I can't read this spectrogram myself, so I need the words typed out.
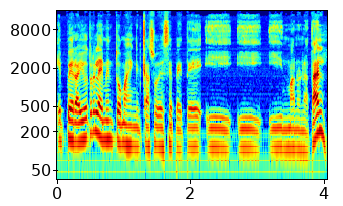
eh, pero hay otro elemento más en el caso de SPT y, y, y Manuel Natal.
